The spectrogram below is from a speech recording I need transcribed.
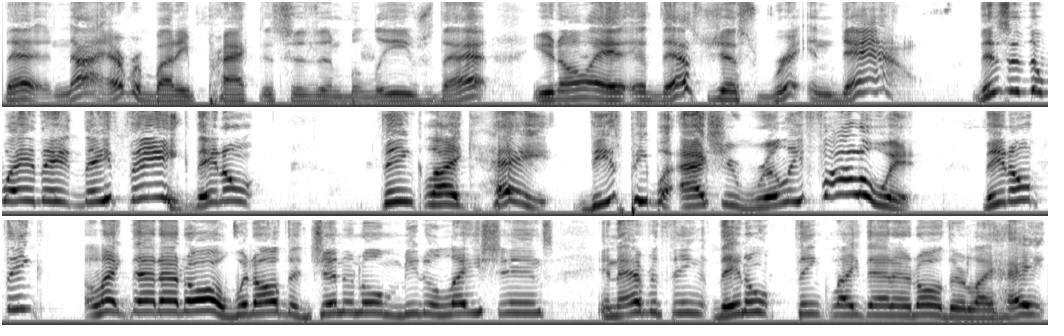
that not everybody practices and believes that. You know, it, that's just written down. This is the way they they think. They don't think like, hey, these people actually really follow it. They don't think like that at all. With all the genital mutilations and everything, they don't think like that at all. They're like, hey,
